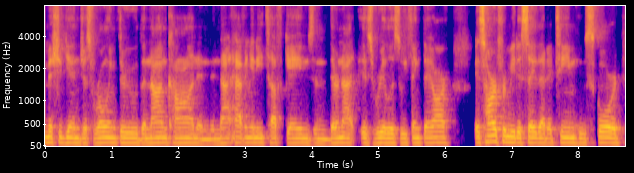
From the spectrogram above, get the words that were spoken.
Michigan just rolling through the non-con and, and, not having any tough games and they're not as real as we think they are. It's hard for me to say that a team who scored,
